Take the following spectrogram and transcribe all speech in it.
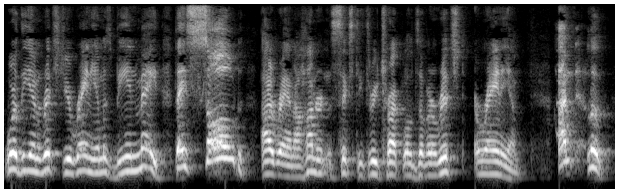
where the enriched uranium is being made. They sold Iran 163 truckloads of enriched uranium. I'm, look,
